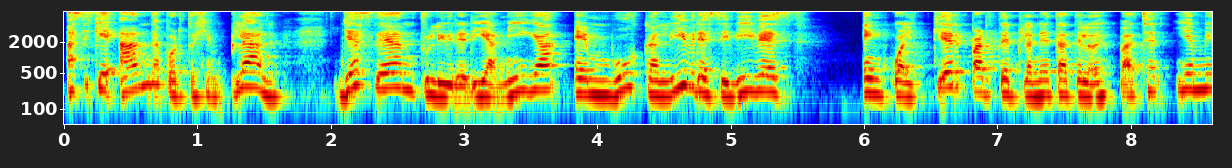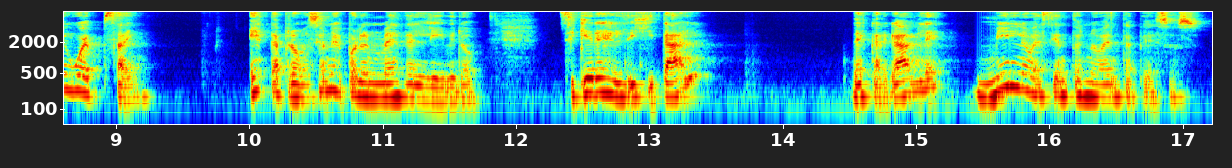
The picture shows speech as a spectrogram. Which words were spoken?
así que anda por tu ejemplar, ya sea en tu librería amiga, en Busca Libre si vives en cualquier parte del planeta te lo despachan y en mi website. Esta promoción es por el mes del libro. Si quieres el digital, descargable, 1990 pesos.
